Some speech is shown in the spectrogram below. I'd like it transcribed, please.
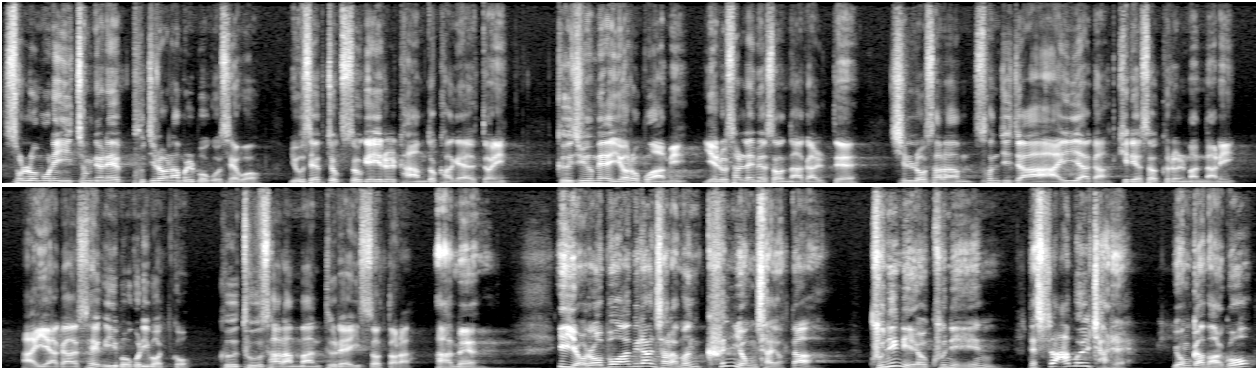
솔로몬이 이 청년의 부지런함을 보고 세워 요셉 족속의 일을 감독하게 하였더니 그 즈음에 여로보암이 예루살렘에서 나갈 때 실로 사람 선지자 아이야가 길에서 그를 만나니 아이야가 새 의복을 입었고 그 두 사람만 들에 있었더라 아멘. 이 여로보암이란 사람은 큰 용사였다. 군인이에요, 군인. 근데 싸움을 잘해. 용감하고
